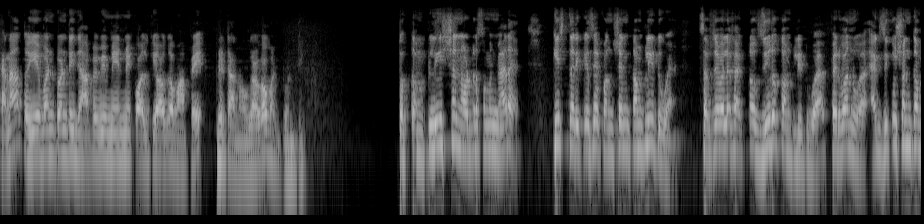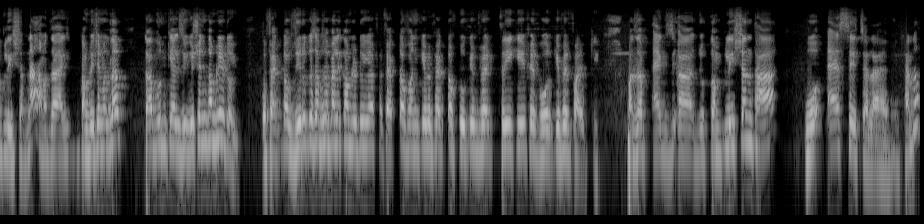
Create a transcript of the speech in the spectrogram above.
है ना? तो ये 120 जहाँ पे भी मेन में कॉल किया होगा, वहाँ पे रिटर्न होगा 120 तो कंप्लीशन ऑर्डर समझ में आ रहा है? किस तरीके से फ़ंक्शन कंप्लीट हुआ है? सबसे पहले फैक्ट ऑफ़ ज़ीरो कंप्लीट हुआ है, फिर वन हुआ एग्जीक्यूशन कंप्लीशन ना? मतलब कंप्लीशन मतलब कब उनकी एग्जीक्यूशन कंप्लीट हुई? तो फैक्ट ऑफ़ ज़ीरो के सबसे पहले कंप्लीट हुई फिर फैक्ट ऑफ़ वन की, फिर फैक्ट ऑफ़ टू की, फिर थ्री की, फिर फोर की, फिर फाइव की। मतलब जो कंप्लीशन था, वो ऐसे चला है है ना?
